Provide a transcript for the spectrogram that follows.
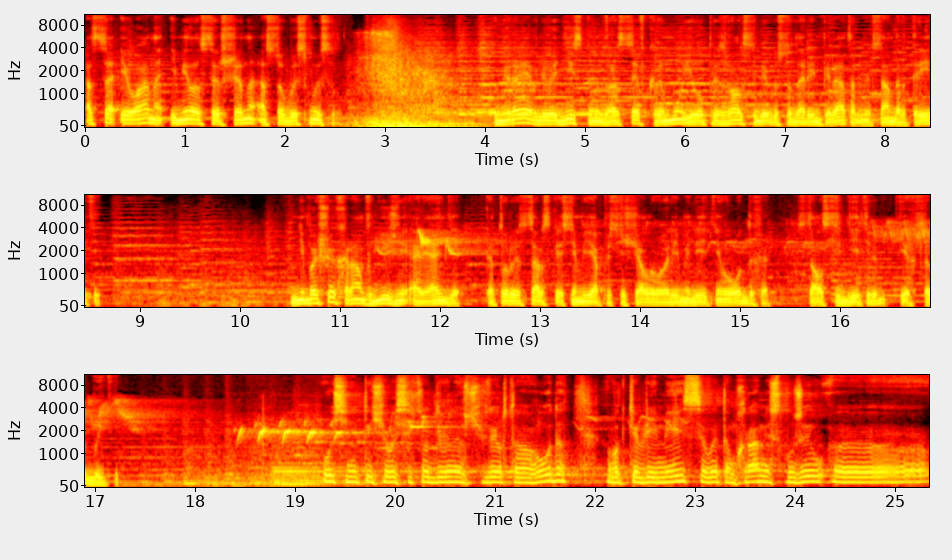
отца Иоанна имела совершенно особый смысл. Умирая в Ливадийском дворце в Крыму, его призвал к себе государь-император Александр III. Небольшой храм в Нижней Орианде, который царская семья посещала во время летнего отдыха, стал свидетелем тех событий. Осенью 1894 года, в октябре месяце, в этом храме служил э,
